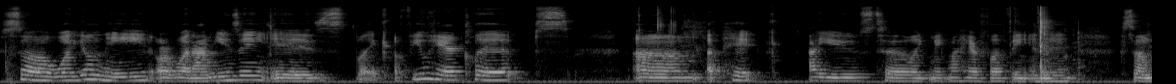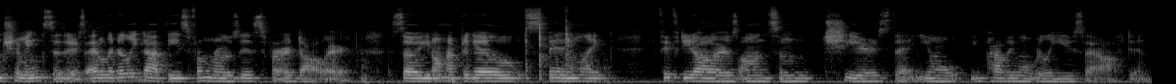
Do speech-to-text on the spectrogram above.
So what you'll need or what I'm using is like a few hair clips um, a pick I use to like make my hair fluffy and then some trimming scissors. I literally got these from Roses for a dollar. So you don't have to go spend like $50 on some shears that you won't, you probably won't really use that often.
